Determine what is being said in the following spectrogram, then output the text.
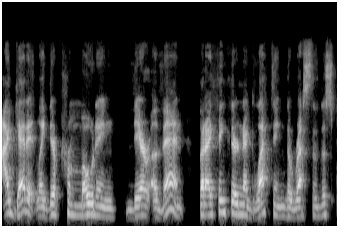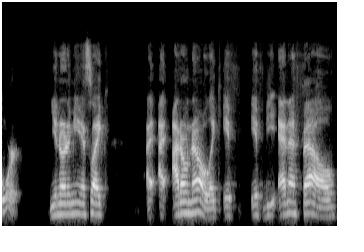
I get it. Like they're promoting their event, but I think they're neglecting the rest of the sport. You know what I mean? It's like I, I, I don't know. Like if if the NFL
